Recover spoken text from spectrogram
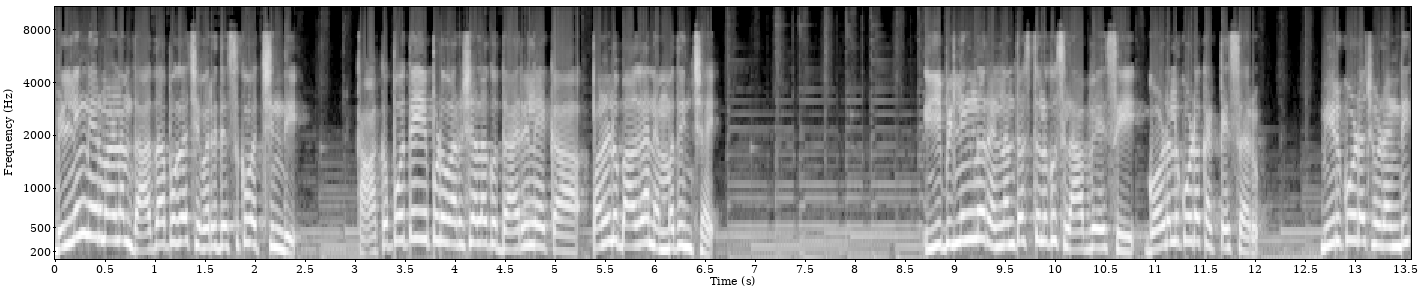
బిల్డింగ్ నిర్మాణం దాదాపుగా చివరి దశకు వచ్చింది. కాకపోతే ఇప్పుడు వర్షాలకు దారి లేక పనులు బాగా నెమ్మదించాయి. ఈ బిల్డింగ్లో రెండంతస్తులకు స్లాబ్ వేసి గోడలు కూడా కట్టేశారు. మీరు కూడా చూడండి.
